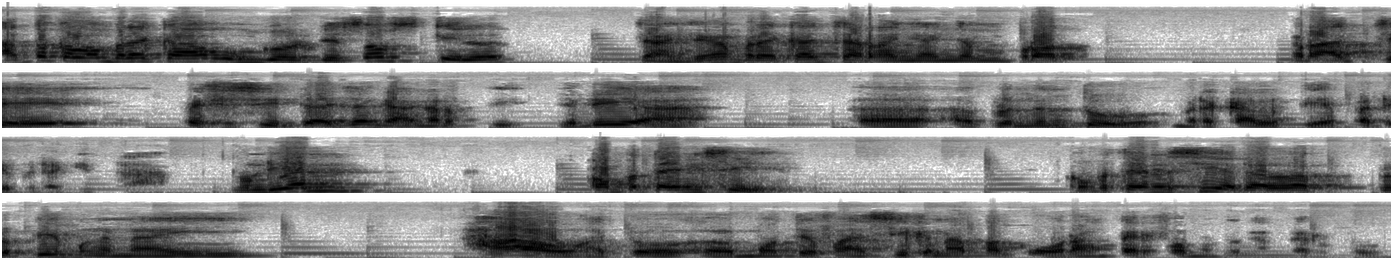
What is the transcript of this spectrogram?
Atau kalau mereka unggul di soft skill, jangan-jangan mereka caranya nyemprot ngeracik pestisida aja nggak ngerti. Jadi ya uh, belum tentu mereka lebih hebat daripada kita. Kemudian kompetensi. Kompetensi adalah lebih mengenai how atau uh, motivasi kenapa ke orang perform atau nggak perform.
